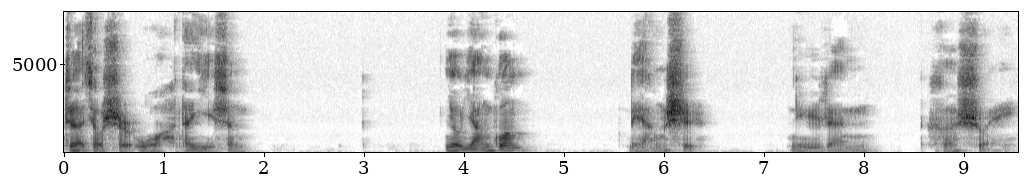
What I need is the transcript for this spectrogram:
这就是我的一生。有阳光、粮食、女人和水，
